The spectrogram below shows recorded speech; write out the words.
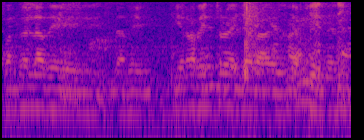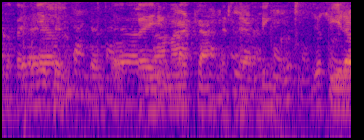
Cuando es la de, la de tierra adentro, ella la, la 5 tal, tal, tal, tal, marca, tal, tal, tal, tal, tal, Yo soy la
